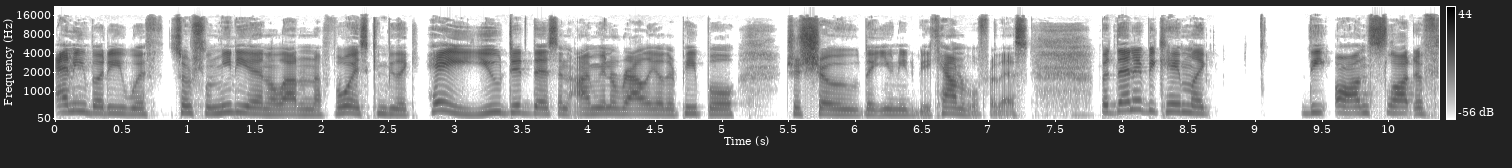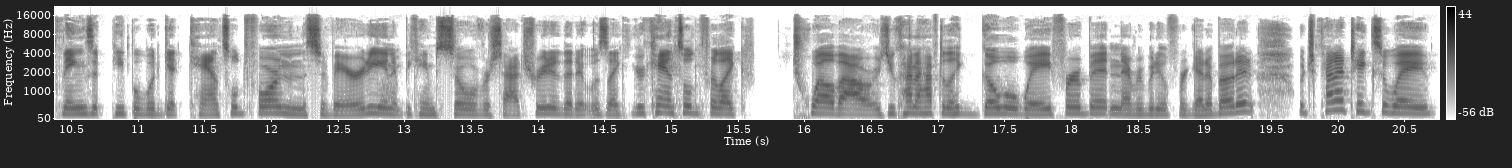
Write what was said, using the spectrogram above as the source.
anybody with social media and a loud enough voice can be like, "Hey, you did this and I'm going to rally other people to show that you need to be accountable for this." But then it became like the onslaught of things that people would get canceled for and then the severity and it became so oversaturated that it was like you're canceled for like 12 hours. You kind of have to like go away for a bit and everybody will forget about it, which kind of takes away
